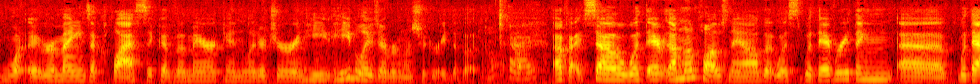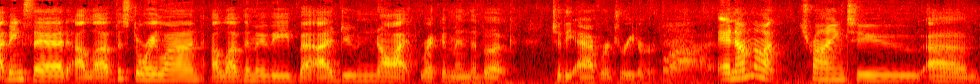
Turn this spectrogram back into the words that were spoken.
what it remains a classic of American literature, and he he believes everyone should read the book. Okay. Okay, so with I'm going to close now, but with with everything, uh, with that being said, I love the storyline, I love the movie, but I do not recommend the book to the average reader. Right. And I'm not trying to um,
